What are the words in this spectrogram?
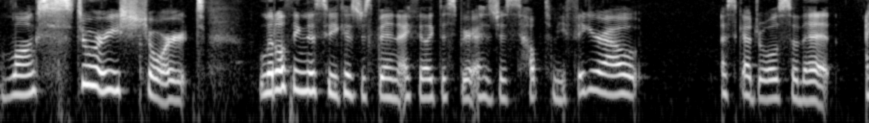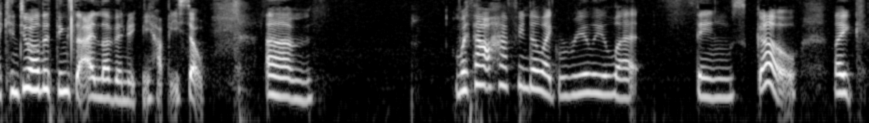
long story short, little thing this week has just been I feel like the spirit has just helped me figure out a schedule so that I can do all the things that I love and make me happy. So, um, without having to like really let things go. Like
